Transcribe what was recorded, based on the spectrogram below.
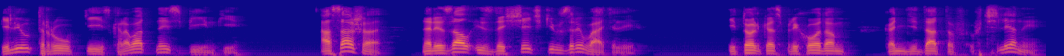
пилил трубки из кроватной спинки, а Саша нарезал из дощечки взрыватели. И только с приходом кандидатов в члены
